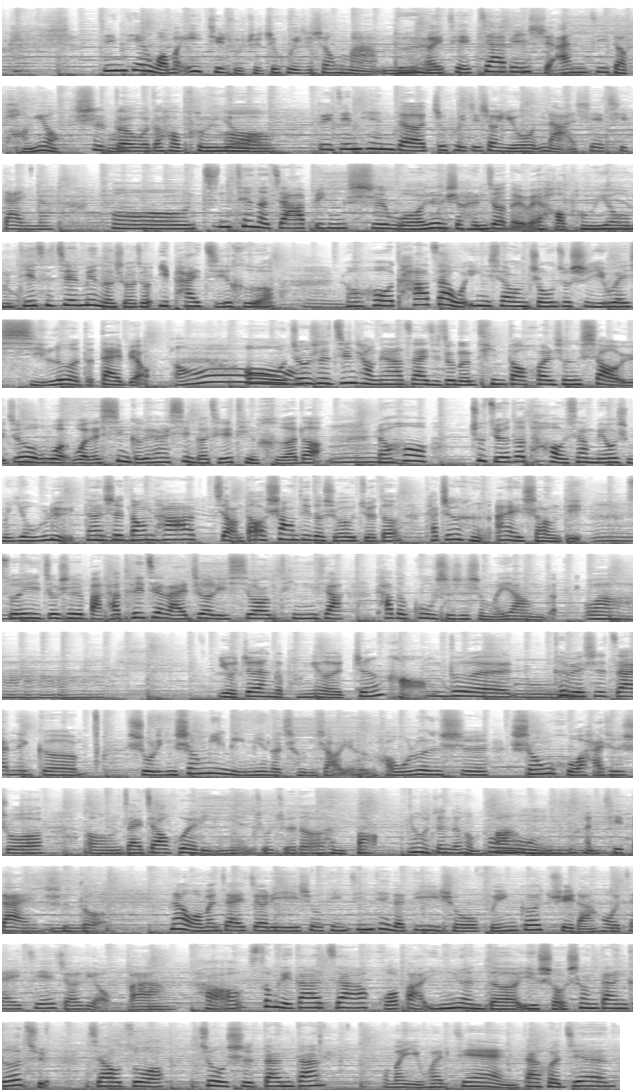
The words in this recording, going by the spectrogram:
今天我们一起主持智慧之声嘛，嗯而且嘉宾是安吉的朋友。是的，我的好朋友。哦，对今天的智慧之声有哪些期待呢？哦，今天的嘉宾是我认识很久的一位好朋友，我们第一次见面的时候就一拍即合。嗯，然后他在我印象中就是一位喜乐的代表。哦。哦，就是经常跟他在一起就能听到欢声笑语，就我我的性格跟他性格其实挺合的，嗯。然后就觉得他好像没有什么忧虑，但是当他讲到上帝的时候，觉得他真的很爱上帝，嗯。所以就是把他推荐来这里，希望听一下他的故事是什么样的。哇，有这样的朋友真好。对，嗯特别是在那个属灵生命里面的成长也很好，无论是生活还是说，嗯，在教会里面，就觉得很棒。哦，真的很棒，很期待。是的嗯，那我们在这里收听今天的第一首福音歌曲，然后再接着聊吧。好，送给大家火把音乐的一首圣诞歌曲，叫做《就是丹丹》，我们一会儿见。待会儿见。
